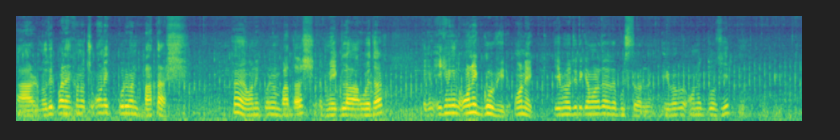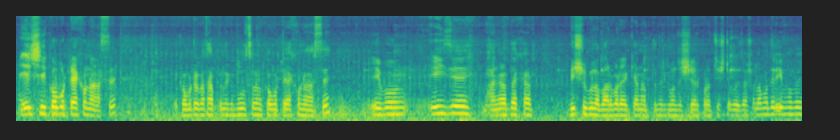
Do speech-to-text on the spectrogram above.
আর নদীর পাড়ে এখন হচ্ছে অনেক পরিমাণ বাতাস হ্যাঁ অনেক পরিমাণ বাতাস, মেঘলা ওয়েদার এখানে এখানে কিন্তু অনেক গভীর, অনেক। এভাবে যদি ক্যামেরা তাহলে বুঝতে পারবেন। এইভাবে অনেক গভীর। এই সেই কবরটা এখনও আছে। কবরটার কথা আপনাদেরকে বলছিলাম, কবরটা এখনও আছে। এবং এই যে ভাঙার দেখার দৃশ্যগুলো বারবার কেন আপনাদেরকে মধ্যে শেয়ার করার চেষ্টা করেছি। আসলে আমাদের এইভাবে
